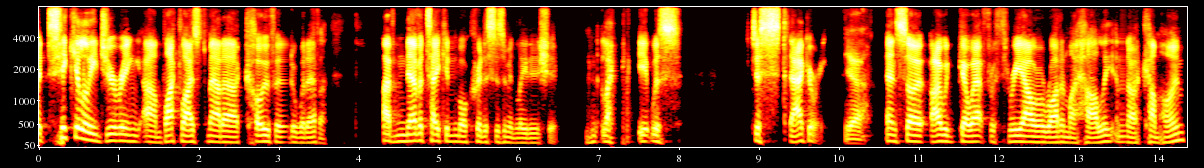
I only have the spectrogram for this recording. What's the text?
Particularly during um, Black Lives Matter, COVID, or whatever, I've never taken more criticism in leadership. Like it was just staggering. Yeah. And so I would go out for a three hour ride in my Harley and I'd come home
